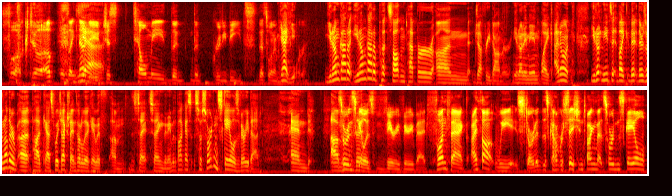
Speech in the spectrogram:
fucked up?" It's like, no, Yeah. dude, just tell me the the gritty deeds. That's what I'm Yeah, here you- for. You don't gotta you don't gotta put salt and pepper on Jeffrey Dahmer. You know what I mean? Like I don't you don't need to like. There, there's another uh, podcast which actually I'm totally okay with um say, saying the name of the podcast. So Sword and Scale is very bad, and um, Sword and the- Scale is very, very bad. Fun fact: I thought we started this conversation talking about Sword and Scale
